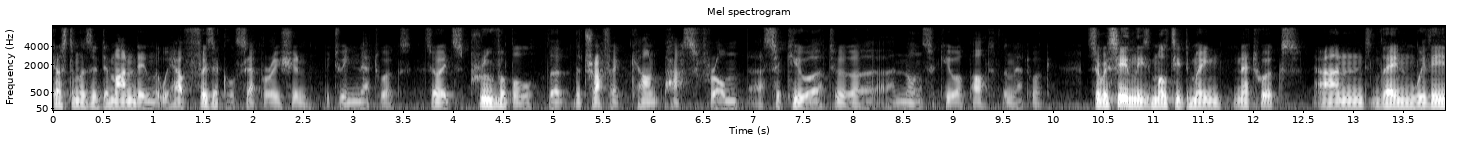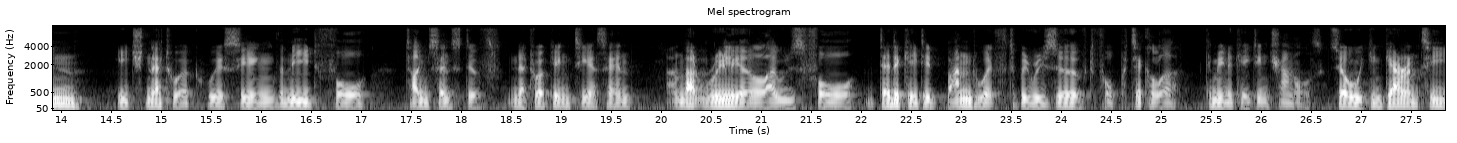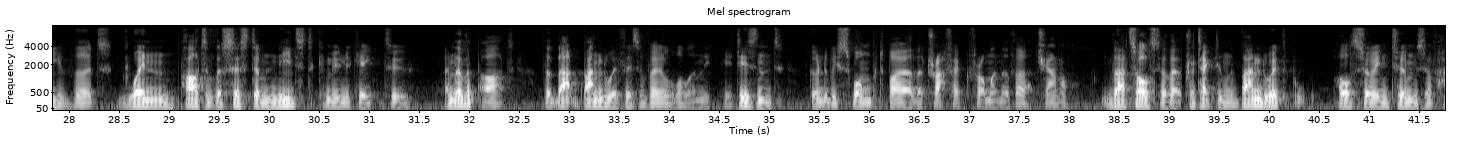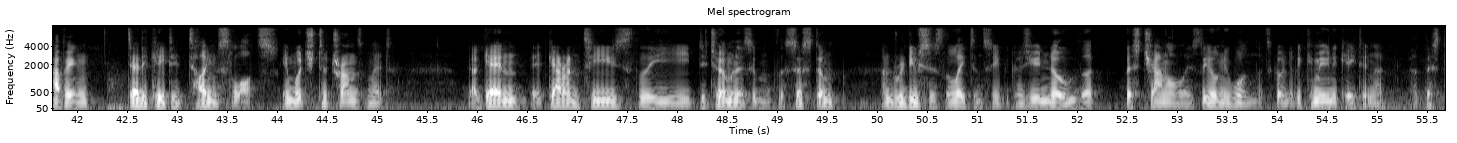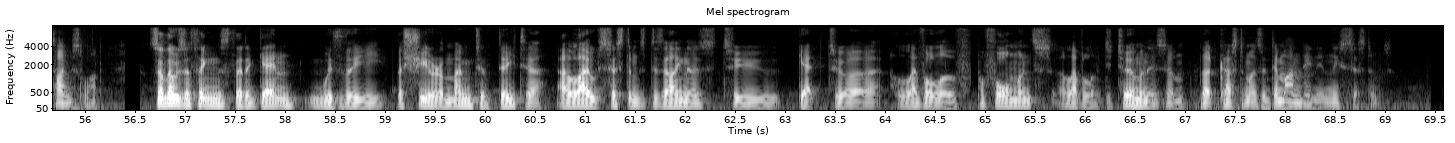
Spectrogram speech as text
customers are demanding that we have physical separation between networks. So it's provable that the traffic can't pass from a secure to a, a non secure part of the network. So we're seeing these multi domain networks, and then within each network, we're seeing the need for time-sensitive networking, TSN, and that really allows for dedicated bandwidth to be reserved for particular communicating channels. So we can guarantee that when part of the system needs to communicate to another part, that that bandwidth is available and it isn't going to be swamped by other traffic from another channel. That's also that protecting the bandwidth, also in terms of having dedicated time slots in which to transmit. Again, it guarantees the determinism of the system and reduces the latency because you know that this channel is the only one that's going to be communicating at, at this time slot. So those are things that again, with the, the sheer amount of data, allow systems designers to get to a level of performance, a level of determinism that customers are demanding in these systems.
